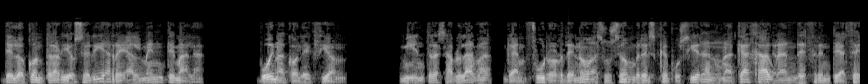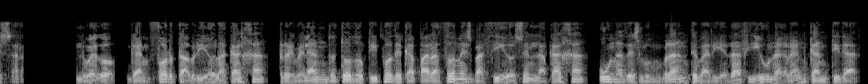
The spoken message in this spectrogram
de lo contrario sería realmente mala. Buena colección. Mientras hablaba, Ganfur ordenó a sus hombres que pusieran una caja grande frente a César. Luego, Ganfort abrió la caja, revelando todo tipo de caparazones vacíos en la caja, una deslumbrante variedad y una gran cantidad.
